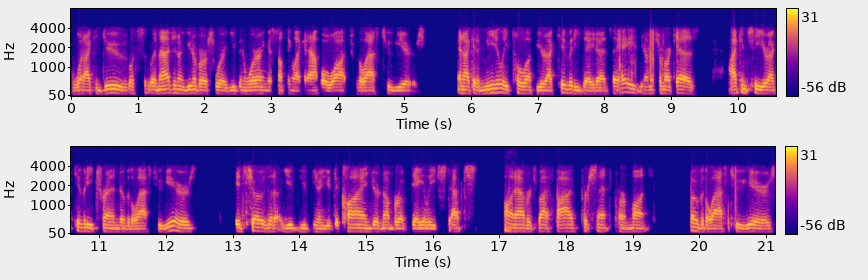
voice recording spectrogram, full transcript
what I can do. Let's imagine a universe where you've been wearing a, something like an Apple Watch for the last two years. And I can immediately pull up your activity data and say, hey, you know, Mr. Marquez, I can see your activity trend over the last two years. It shows that you, you, you know, you've declined your number of daily steps on average by 5% per month over the last two years.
